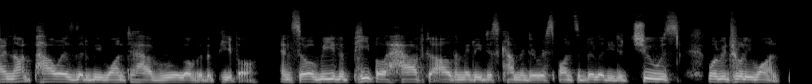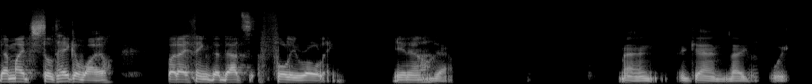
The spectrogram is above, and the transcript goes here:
are not powers that we want to have rule over the people. And so we, the people, have to ultimately just come into responsibility to choose what we truly want. That might still take a while, but I think that that's fully rolling. You know? yeah. Man, again, like mm. we,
